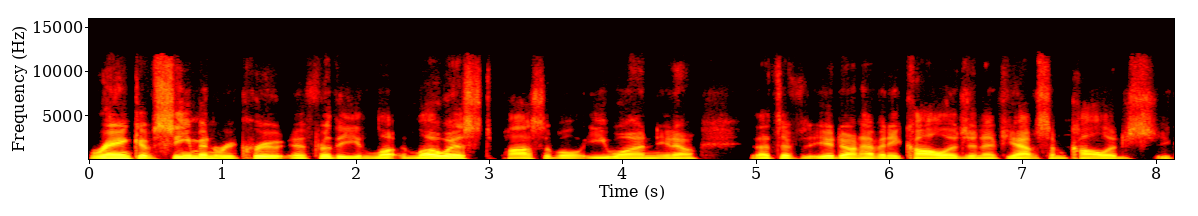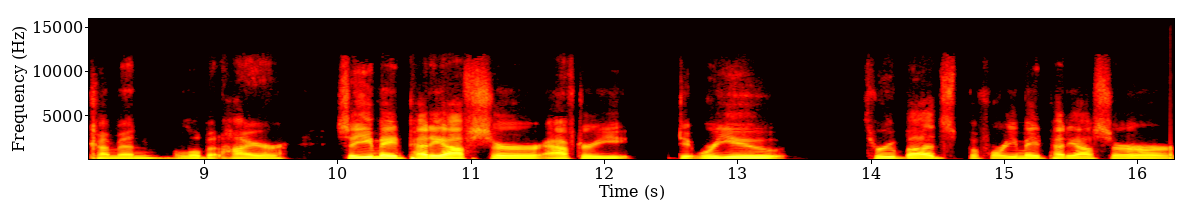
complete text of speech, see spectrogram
rank of seaman recruit uh, for the lo- lowest possible E1, you know, that's if you don't have any college and if you have some college you come in a little bit higher. So you made petty officer after you did were you through BUD/S before you made petty officer or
